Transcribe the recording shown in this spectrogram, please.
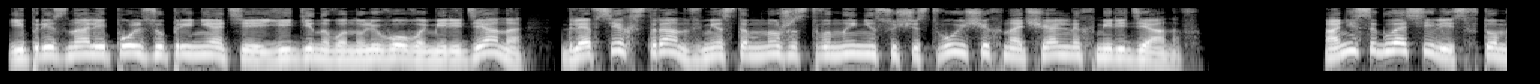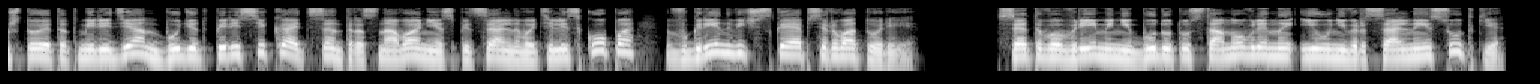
и признали пользу принятия единого нулевого меридиана для всех стран вместо множества ныне существующих начальных меридианов. Они согласились в том, что этот меридиан будет пересекать центр основания специального телескопа в Гринвичской обсерватории. С этого времени будут установлены и универсальные сутки,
